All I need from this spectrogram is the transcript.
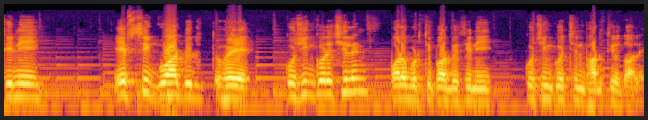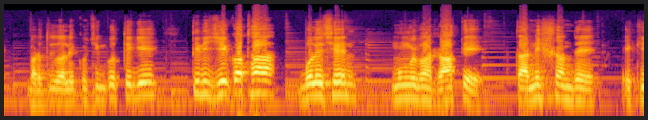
তিনি এফসি গোয়ার বিরুদ্ধে হয়ে কোচিং করেছিলেন, পরবর্তী পর্বে তিনি কোচিং করছেন ভারতীয় দলে। ভারতীয় দলে কোচিং করতে গিয়ে তিনি যে কথা বলেছেন, মঙ্গলবার রাতে তা নিঃসন্দেহে একটি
